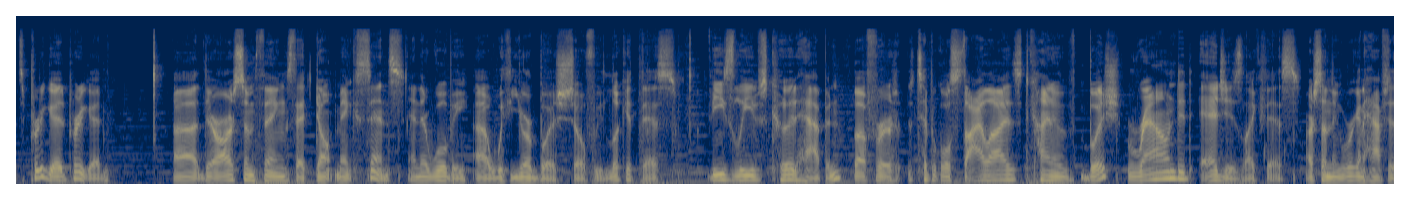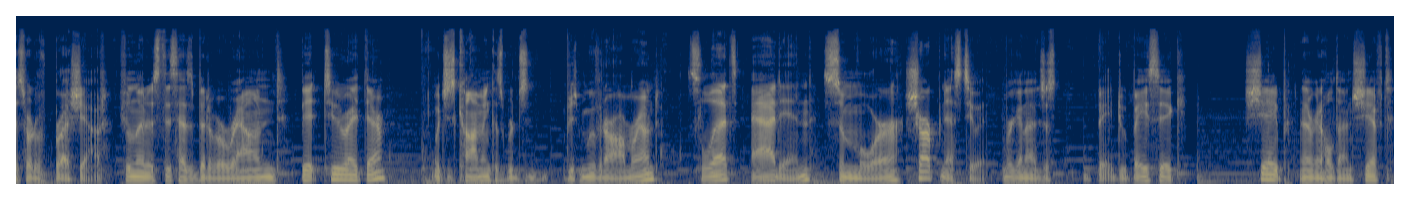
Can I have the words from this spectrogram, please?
It's pretty good, pretty good. Uh, there are some things that don't make sense, and there will be uh, with your bush. So if we look at this, these leaves could happen, but for a typical stylized kind of bush, rounded edges like this are something we're gonna have to sort of brush out. If you'll notice, this has a bit of a round bit too right there, which is common because we're just, just moving our arm around. So let's add in some more sharpness to it. We're gonna just do basic shape, and then we're gonna hold down shift.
